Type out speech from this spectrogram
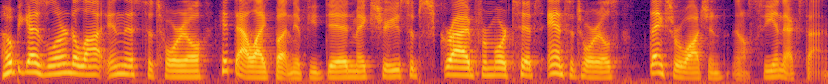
I hope you guys learned a lot in this tutorial. Hit that like button if you did. Make sure you subscribe for more tips and tutorials. Thanks for watching, and I'll see you next time.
